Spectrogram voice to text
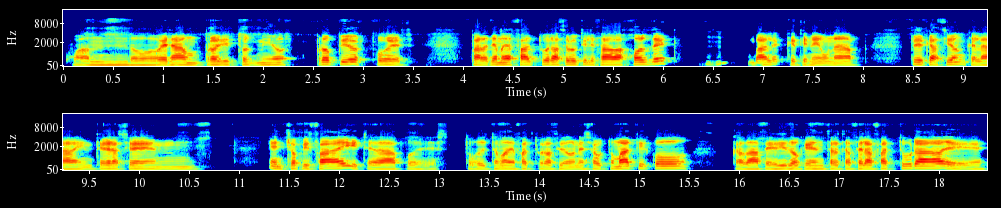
cuando eran proyectos míos propios, pues para el tema de facturación utilizaba Holded, ¿vale? Que tiene una aplicación que la integras en, en Shopify y te da pues todo el tema de facturación es automático, cada pedido que entra te hace la factura, eh,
